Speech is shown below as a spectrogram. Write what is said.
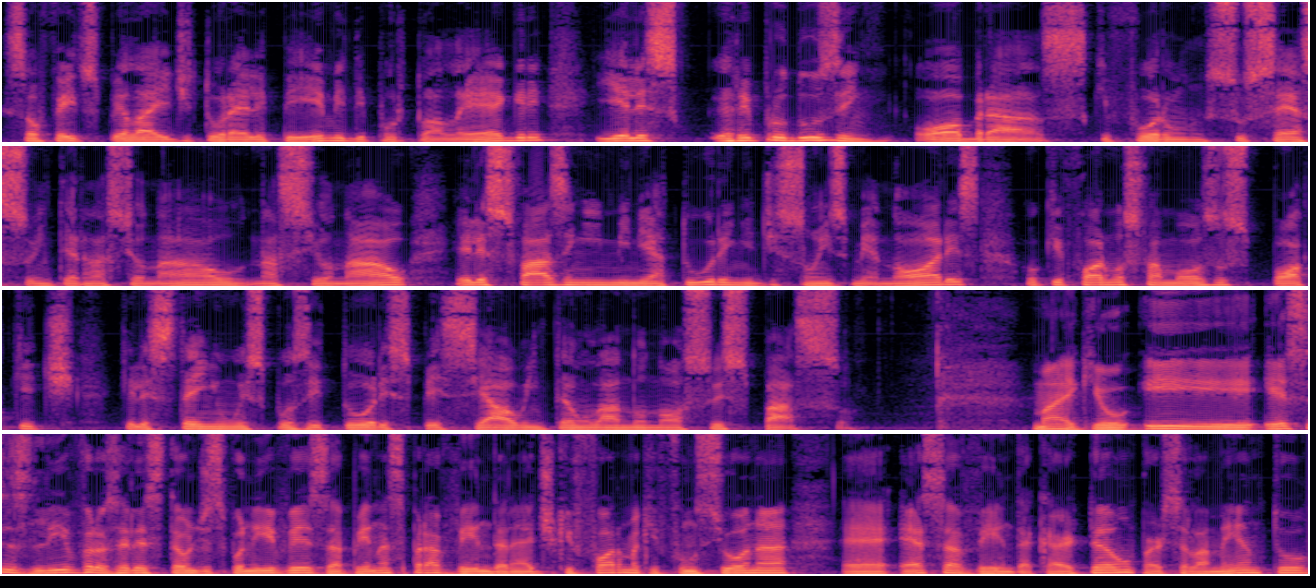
são feitos pela editora LPM de Porto Alegre e eles reproduzem obras que foram sucesso internacional, nacional. Eles fazem em miniatura, em edições menores, o que forma os famosos pocket, que eles têm um expositor especial então lá no nosso espaço. Michael, e esses livros eles estão disponíveis apenas para venda, né? De que forma que funciona é, essa venda? Cartão, parcelamento?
